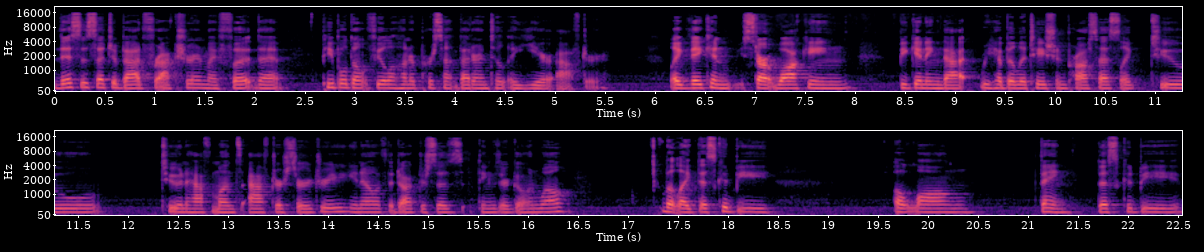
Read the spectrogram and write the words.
this is such a bad fracture in my foot that people don't feel 100% better until a year after. Like they can start walking, beginning that rehabilitation process like two, two and a half months after surgery, you know, if the doctor says things are going well. But like this could be a long thing. This could be,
